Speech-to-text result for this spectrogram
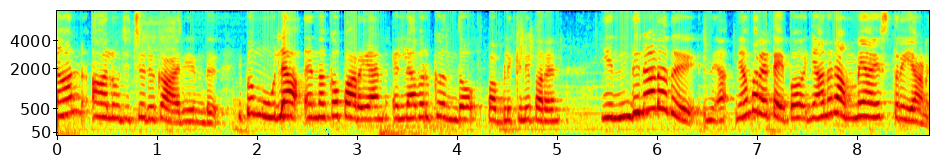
ഞാൻ ആലോചിച്ചൊരു കാര്യമുണ്ട്. ഇപ്പം മുല എന്നൊക്കെ പറയാൻ എല്ലാവർക്കും എന്തോ പബ്ലിക്കലി പറയാൻ എന്തിനാണത്? ഞാൻ പറയട്ടെ ഇപ്പോൾ ഞാനൊരു അമ്മയായ സ്ത്രീയാണ്.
